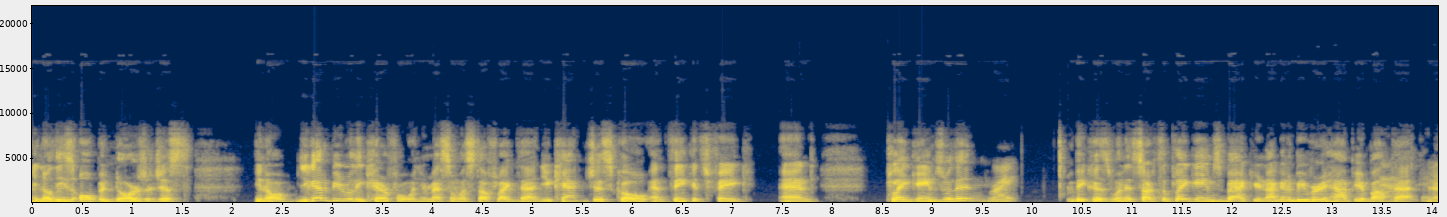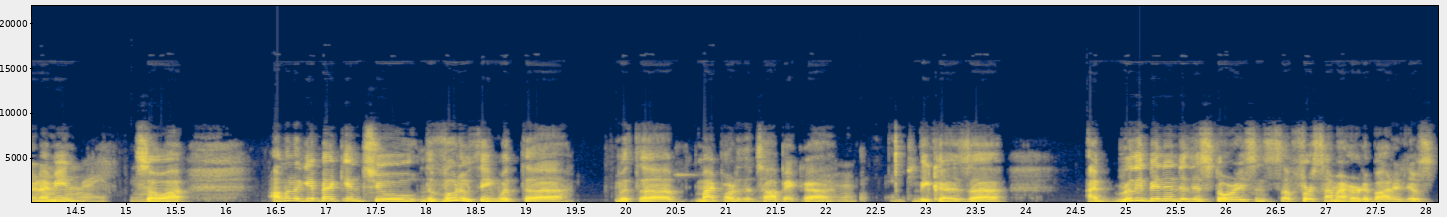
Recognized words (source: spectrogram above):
you know, these open doors are just, you know, you got to be really careful when you're messing with stuff like that. Mhm. You can't just go and think it's fake and play games with it Mhm. Right. because when it starts to play games back, you're not going to be very happy about that. You know what I mean? Right. Yeah. So, uh, I'm gonna get back into the voodoo thing with uh, with uh, my part of the topic. Uh, Yes. Interesting. because uh, I've really been into this story since the first time I heard about it. It was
